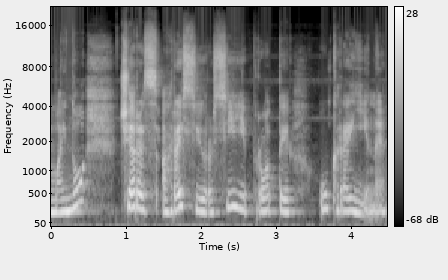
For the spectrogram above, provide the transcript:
майно через агресію Росії проти України.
